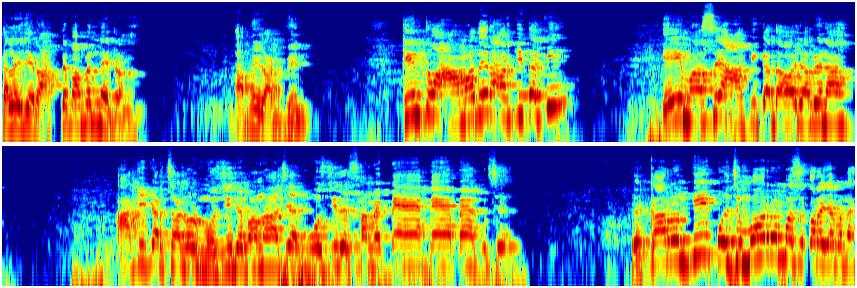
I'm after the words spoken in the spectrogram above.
তাহলে যে রাখতে পাবেন না, এটা না। আপনি রাখবেন। কিন্তু আমাদের আকিদা কি? এই মাসে আকিকা দেওয়া যাবে না। আকিকার ছাগল মসজিদে বাঁধা আছে, মসজিদের সামনে প্যাঁ প্যাঁ প্যাঁ করছে। কারণ কি? বলছে মহরম মাসে করা যাবে না।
